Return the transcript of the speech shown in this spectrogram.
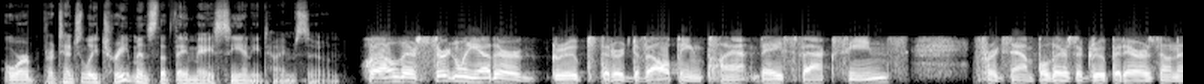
Or potentially treatments that they may see anytime soon? Well, there's certainly other groups that are developing plant based vaccines. For example, there's a group at Arizona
